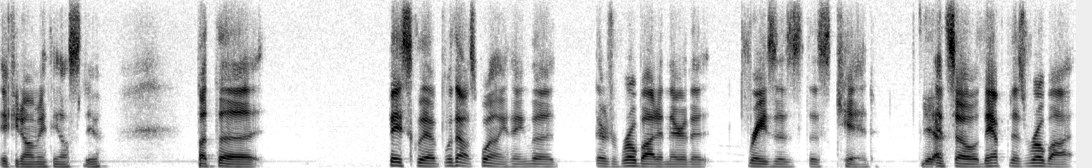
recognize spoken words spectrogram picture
if you don't have anything else to do. But the basically, uh, without spoiling anything, the there's a robot in there that raises this kid, Yeah. and so they have this robot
